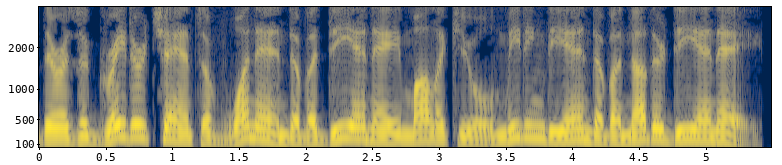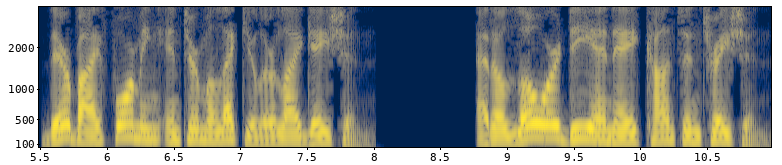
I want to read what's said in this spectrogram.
there is a greater chance of one end of a DNA molecule meeting the end of another DNA, thereby forming intermolecular ligation. At a lower DNA concentration,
